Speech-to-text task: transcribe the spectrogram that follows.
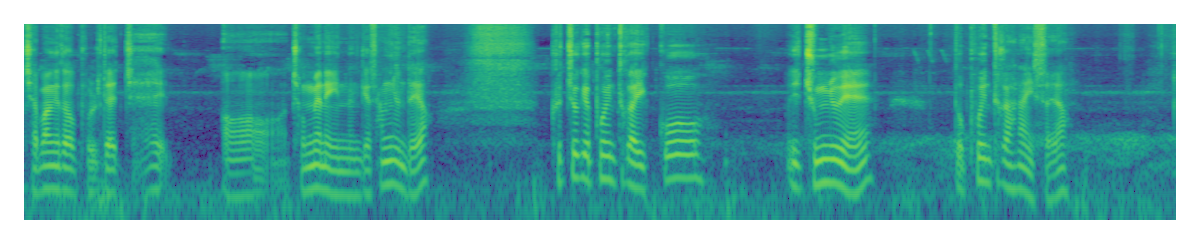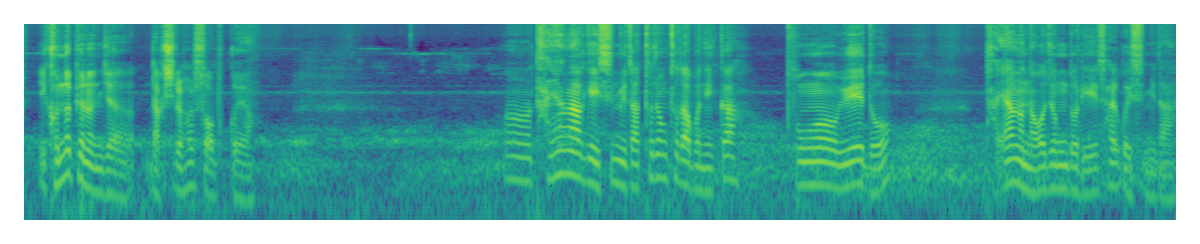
제 방에서 볼 때 제, 어, 정면에 있는 게 상류인데요. 그쪽에 포인트가 있고, 이 중류에 또 포인트가 하나 있어요. 이 건너편은 이제 낚시를 할 수 없고요. 어, 다양하게 있습니다. 토종토다 보니까 붕어 외에도 다양한 어종들이 살고 있습니다.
